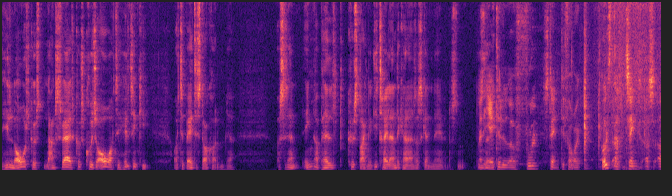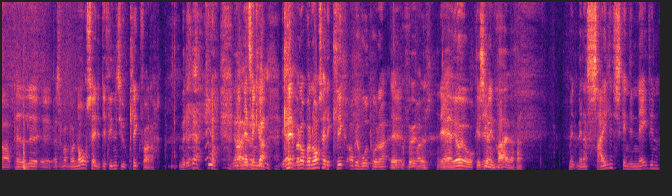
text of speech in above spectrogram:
hele Norges kyst, langs Sveriges kyst, krydser over til Helsinki og tilbage til Stockholm. Der. Og så siger han, ingen har padlet kyststrækning. De tre lande, det kalder han så Skandinavien. Og sådan. Men Erik, det lyder jo fuldstændig forrygt. Fuldstændig. Altså, tænk at, at padle... Øh, altså, hvor- hvornår sagde det definitivt klik for dig? Med det der tur. Ja, Jamen, jeg tænker, Ja. klik, hvornår, hvornår sagde det klik op i hovedet på dig? Da jeg Øh, født, vel? Ja, jo, jo, okay. Det siger er min far i hvert fald. Men, men at sejle Skandinavien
